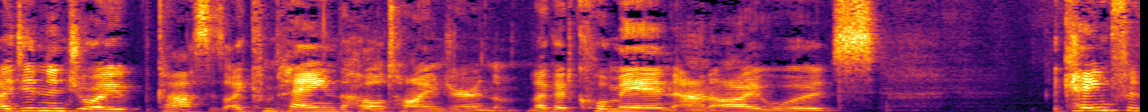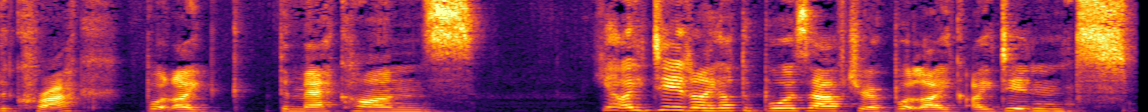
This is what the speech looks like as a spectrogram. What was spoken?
I didn't enjoy classes. I complained the whole time during them. Like, I'd come in and I would. I came for the crack, but like the Metcons, yeah, I did. And I got the buzz after it, but like, I didn't.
